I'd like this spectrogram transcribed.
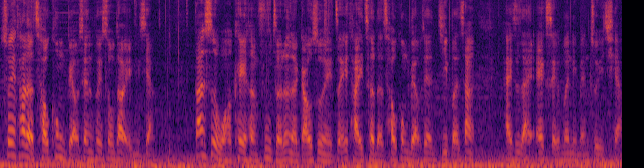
所以它的操控表现会受到影响。但是我可以很负责任的告诉你，这一台车的操控表现基本上还是在 X M 里面最强，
